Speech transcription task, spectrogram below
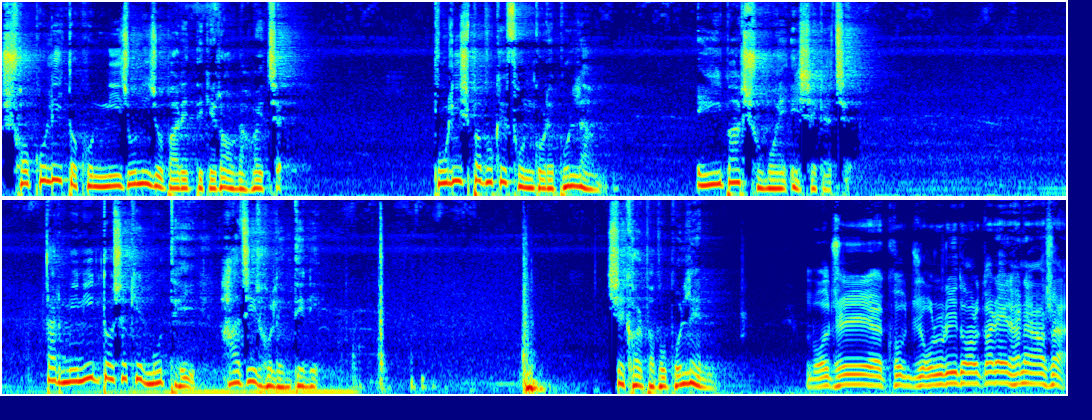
সকলেই তখন নিজ নিজ বাড়ির দিকে রওনা হয়েছে। পুলিশবাবুকে ফোন করে বললাম, এইবার সময় এসে গেছে। তার মিনিট দশকের মধ্যেই হাজির হলেন তিনি। শেখরবাবু বললেন, বলছি, খুব জরুরি দরকারে এখানে আসা।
